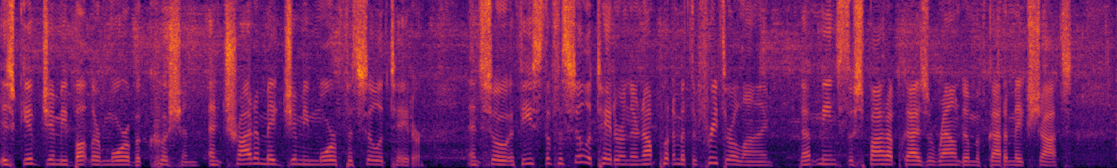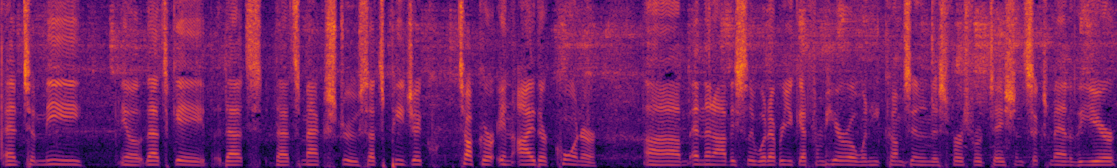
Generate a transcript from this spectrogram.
is give Jimmy Butler more of a cushion and try to make Jimmy more facilitator. And so if he's the facilitator and they're not putting him at the free throw line, that means the spot up guys around him have got to make shots. And to me, you know, that's Gabe, that's that's Max Strus, that's PJ Tucker in either corner. Um, and then obviously whatever you get from Herro when he comes in in his first rotation, six man of the year,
